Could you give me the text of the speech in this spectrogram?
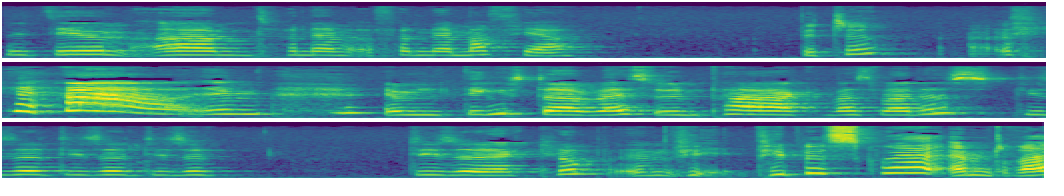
Mit dem ähm, von, der, von der Mafia. Bitte? Ja, im, im Dings da, weißt du, im Park. Was war das? Diese, diese, diese, dieser Club im, P People Square? M3?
